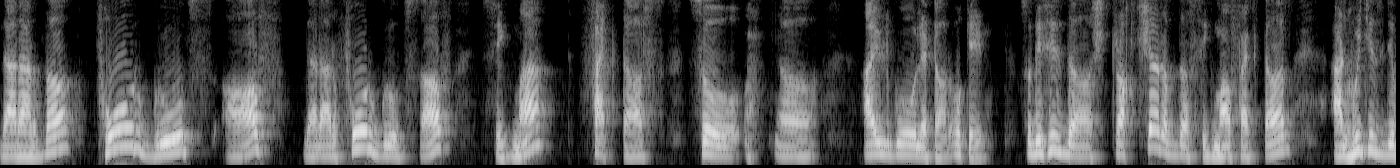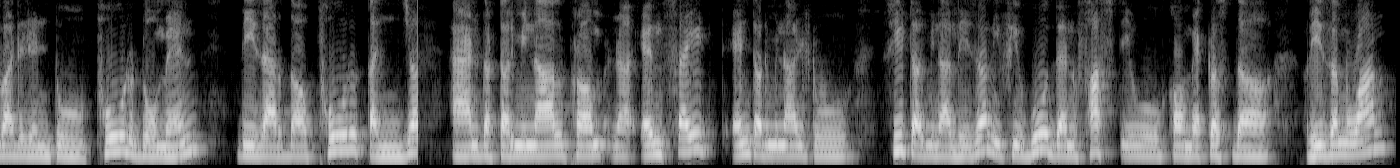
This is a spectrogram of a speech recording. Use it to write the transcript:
there are the four groups of, there are four groups of sigma factors. So, uh, I will go later. Okay. So, this is the structure of the sigma factor and which is divided into four domain. These are the four conjugate and the terminal from uh, N side, N terminal to C terminal region. If you go then first you come across the region 1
